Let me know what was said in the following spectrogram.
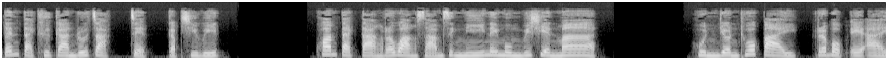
เต้นแต่คือการรู้จักเจ็บกับชีวิต ความแตกต่างระหว่างสามสิ่งนี้ในมุมวิเชียนมาศหุ่นยนต์ทั่วไป ระบบ AI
